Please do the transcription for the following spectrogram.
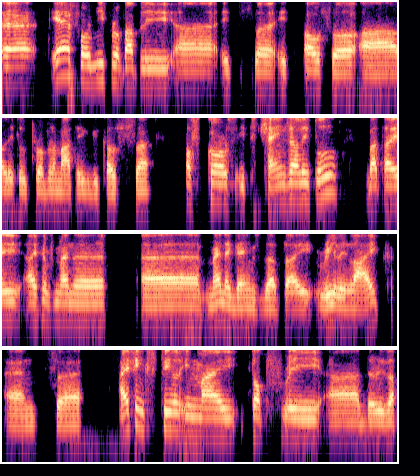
uh, yeah, for me probably uh, it's uh, it also a little problematic because uh, of course it changed a little, but I I have many uh, many games that I really like, and uh, I think still in my top three uh, there is a,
